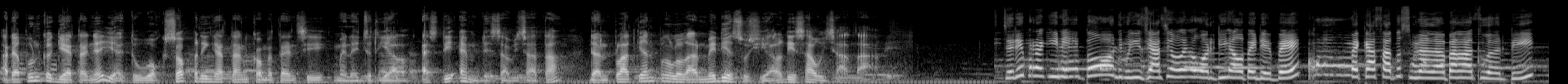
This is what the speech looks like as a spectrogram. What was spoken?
Adapun kegiatannya yaitu workshop peningkatan kompetensi manajerial SDM Desa Wisata dan pelatihan pengelolaan media sosial Desa Wisata. Jadi proyek ini itu diinisiasi oleh ORD LPDP PK 198 Laguardi.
